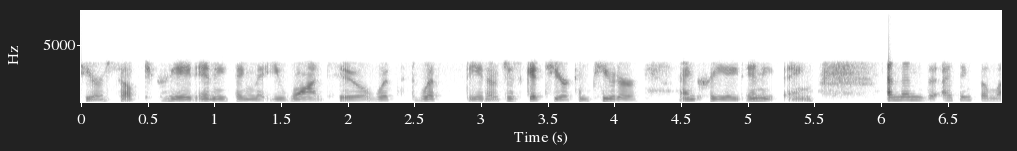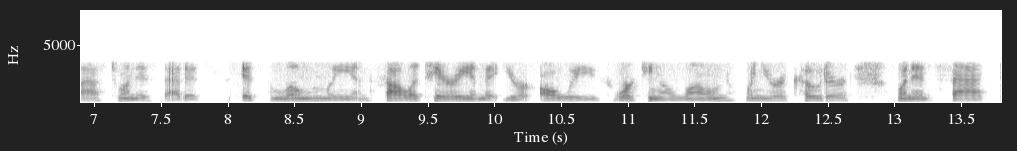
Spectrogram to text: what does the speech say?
to yourself to create anything that you want to with with you know just get to your computer and create anything. And then the, I think the last one is that it's it's lonely and solitary, and that you're always working alone when you're a coder. When in fact,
